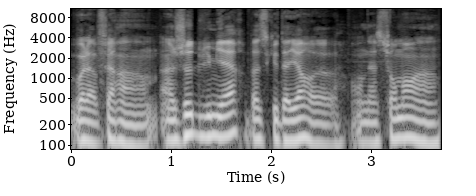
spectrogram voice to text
voilà faire un, jeu de lumière parce que d'ailleurs on a sûrement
